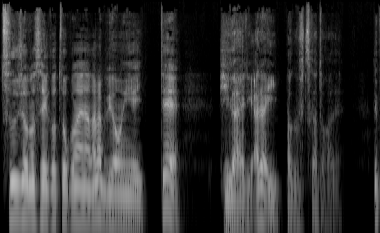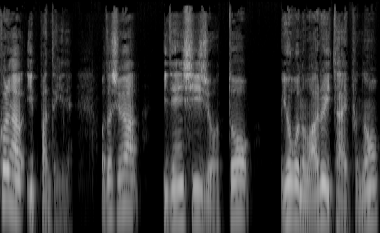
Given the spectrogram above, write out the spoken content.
通常の生活を行いながら病院へ行って日帰りあるいは一泊二日とかで。でこれが一般的で。私は遺伝子異常と予後の悪いタイプの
